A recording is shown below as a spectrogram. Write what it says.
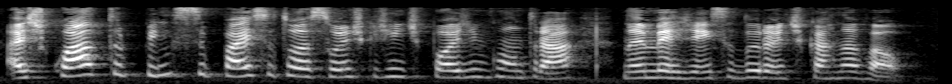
as quatro principais situações que a gente pode encontrar na emergência durante o carnaval.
